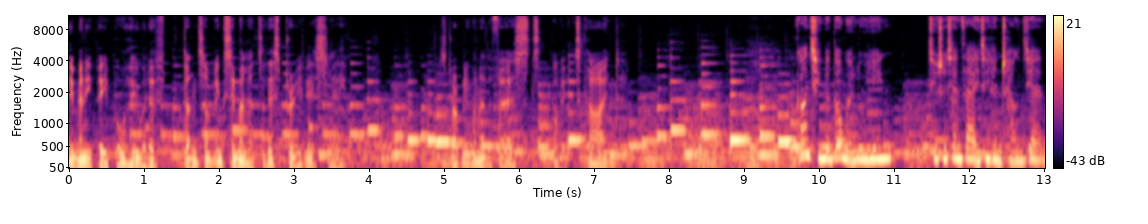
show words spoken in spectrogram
Too many people who would have done something similar to this previously. It's probably one of the first of its kind. 钢琴的多轨录音，其实现在已经很常见，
